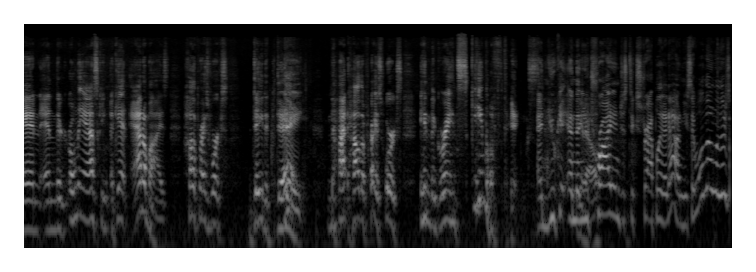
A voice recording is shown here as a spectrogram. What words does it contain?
and and they're only asking again atomized how the price works day to Day. Not how the price works in the grand scheme of things And you can, and then You you, know? try and just extrapolate it out, and you say, well, no, there's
